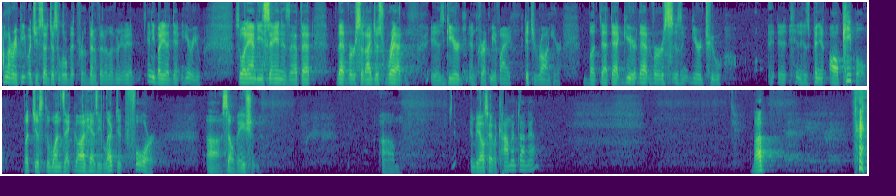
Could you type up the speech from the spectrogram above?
I'm going to repeat what you said just a little bit for the benefit of anybody that didn't hear you. So what Andy's saying is that that, that verse that I just read is geared, and correct me if I get you wrong here, but that that gear that verse isn't geared to, in his opinion, all people, but just the ones that God has elected for uh, salvation. Um, anybody else have a comment on that? Bob?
